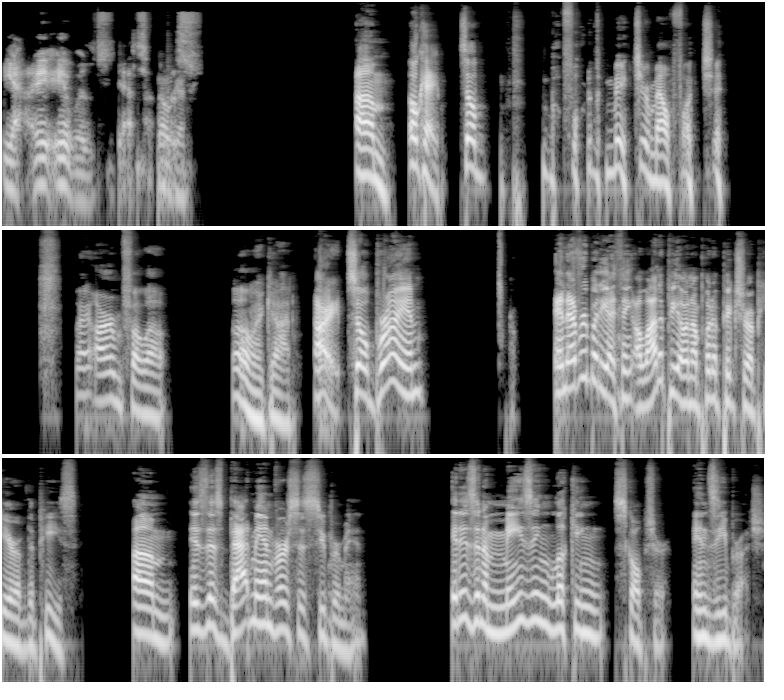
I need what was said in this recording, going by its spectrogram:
yeah, it, it was. Yes, it Okay. was- Um. Okay. So before the major malfunction, my arm fell out. Oh my god. All right. So Brian and everybody, I think a lot of people, and I'll put a picture up here of the piece. Um, is this Batman versus Superman? It is an amazing looking sculpture in ZBrush,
